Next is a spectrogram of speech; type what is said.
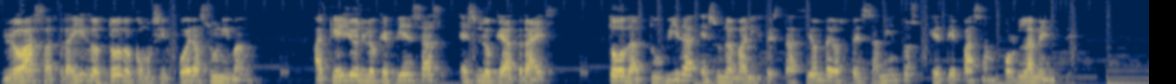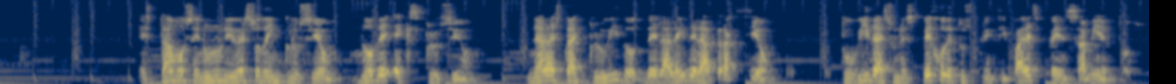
Lo has atraído todo como si fueras un imán. Aquello en lo que piensas es lo que atraes. Toda tu vida es una manifestación de los pensamientos que te pasan por la mente. Estamos en un universo de inclusión, no de exclusión. Nada está excluido de la ley de la atracción. Tu vida es un espejo de tus principales pensamientos.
